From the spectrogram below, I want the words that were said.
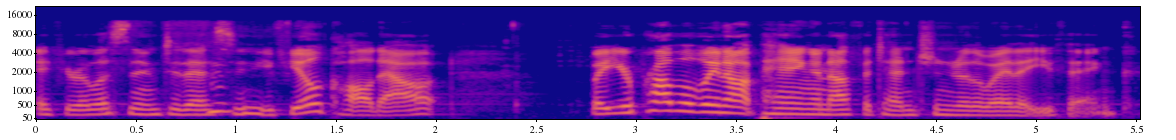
if you're listening to this and you feel called out, but you're probably not paying enough attention to the way that you think.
